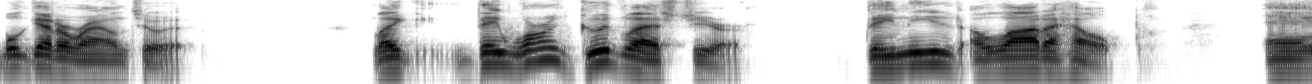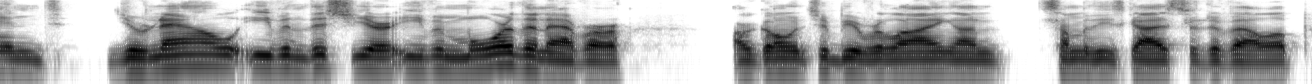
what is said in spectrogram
we'll get around to it. Like they weren't good last year. They needed a lot of help. And you're now, even this year, even more than ever, are going to be relying on some of these guys to develop.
